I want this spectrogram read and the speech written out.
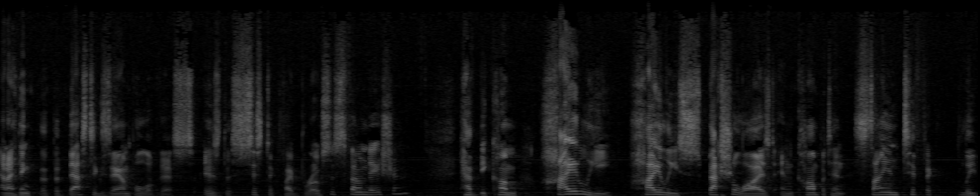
and I think that the best example of this is the Cystic Fibrosis Foundation, have become highly, highly specialized and competent, scientifically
